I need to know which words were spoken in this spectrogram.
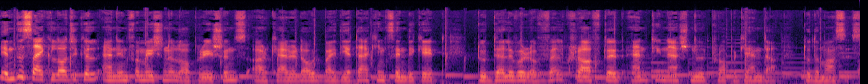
In the psychological and informational operations are carried out by the attacking syndicate to deliver a well crafted anti national propaganda to the masses.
